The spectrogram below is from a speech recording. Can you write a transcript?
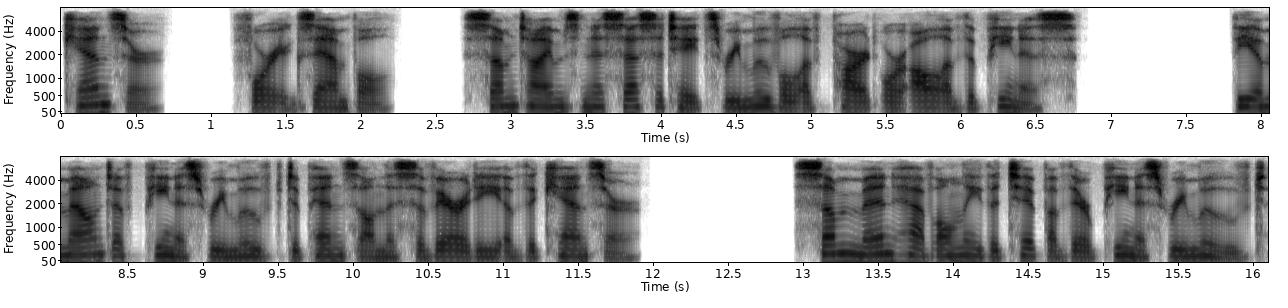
Cancer, for example, sometimes necessitates removal of part or all of the penis. The amount of penis removed depends on the severity of the cancer. Some men have only the tip of their penis removed.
